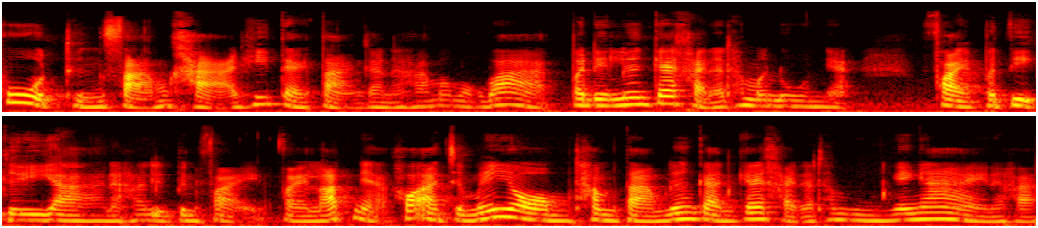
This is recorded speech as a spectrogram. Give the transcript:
พูดถึงสามขาที่แตกต่างกันนะคะ มาบอกว่าประเด็นเรื่องแก้ไขรัฐธรรมนูญเนี่ยฝ่ายปฏิกิริยานะคะหรือเป็นฝ่ายฝ่ายรัฐเนี่ยเขาอาจจะไม่ยอมทำตามเรื่องการแก้ไขรัฐธรรมนูญง่ายๆนะคะ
